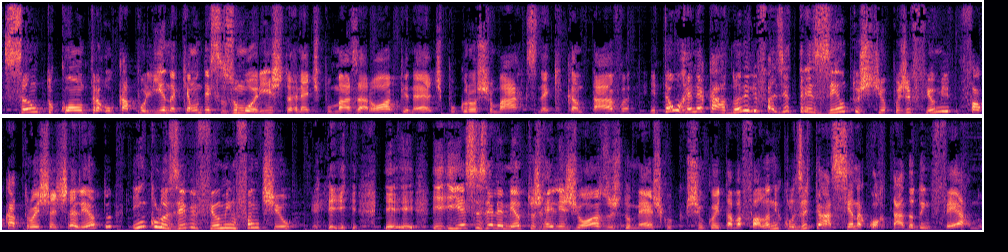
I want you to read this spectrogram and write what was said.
Santo contra o Capulina, que é um desses humoristas, né? Tipo Mazarop, né? Tipo Groucho Marx, né? Que cantava. Então o René Cardona, ele fazia 300 tipos de filme, falcatrua e xexelento, inclusive filme infantil. E, e- e- esses elementos religiosos do México que o Shinkoi tava falando, inclusive tem uma cena cortada do inferno,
